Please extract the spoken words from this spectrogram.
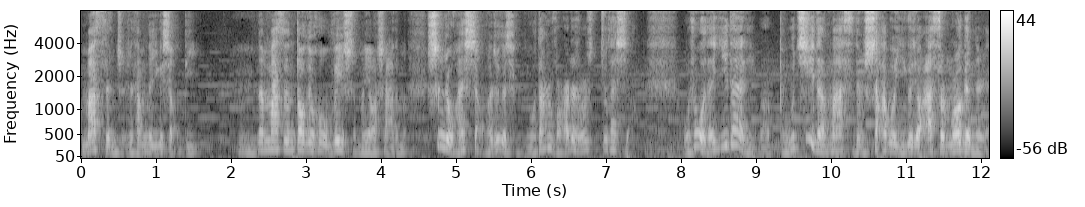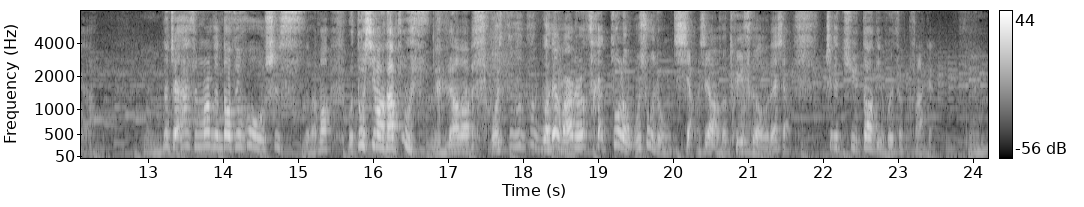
Marston 只是他们的一个小弟。嗯，那 Marston 到最后为什么要杀他们？甚至我还想到这个情节，我当时玩的时候就在想，我说我在一代里边不记得 Marston 杀过一个叫 Arthur Morgan 的人啊。嗯，那这 Arthur Morgan 到最后是死了吗？我都希望他不死，你知道吗？我我我在玩的时候才做了无数种想象和推测，我在想这个剧到底会怎么发展。嗯，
